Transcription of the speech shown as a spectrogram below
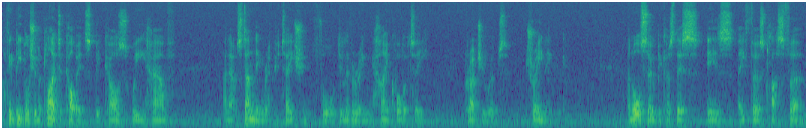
I think people should apply to Cobbetts because we have an outstanding reputation for delivering high quality graduate training and also because this is a first class firm.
